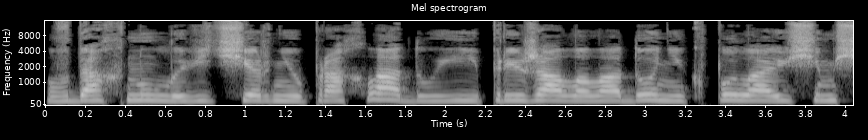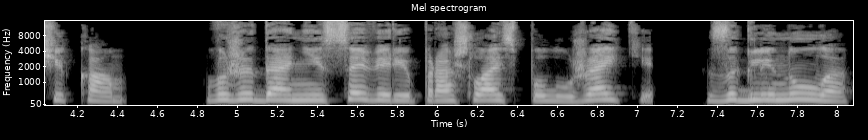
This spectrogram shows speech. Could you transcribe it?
вдохнула вечернюю прохладу и прижала ладони к пылающим щекам. В ожидании Севери прошлась по лужайке, заглянула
